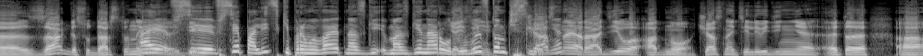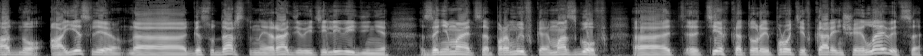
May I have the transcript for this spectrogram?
э, Э, за государственные а деньги. Все, все политики промывают мозги, мозги народу, Я, и вы в том числе, Частное нет? радио одно, частное телевидение это а, одно. А если а, государственное радио и телевидение занимается промывкой мозгов а, тех, которые против Каринча и Левица,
